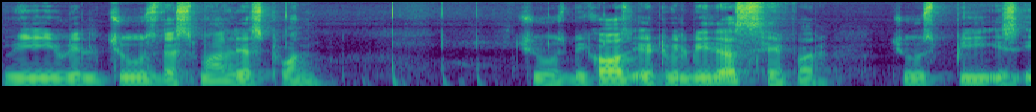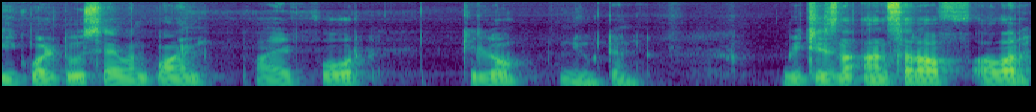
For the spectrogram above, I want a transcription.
we will choose the smallest one. Choose because it will be the safer. Choose P is equal to 7.54 kilo Newton which is the answer of our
